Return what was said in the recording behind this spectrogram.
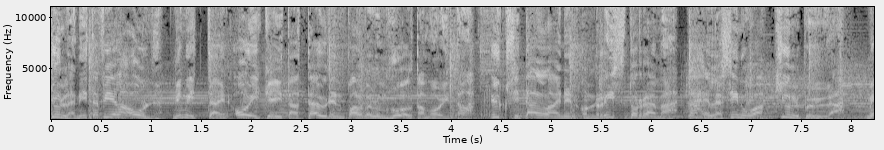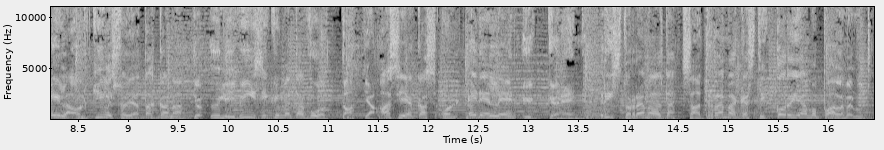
Kyllä niitä vielä on, nimittäin oikeita täyden palvelun huoltamoita. Yksi tällainen on Risto Rämä, lähellä sinua, kylpyllä. Meillä on kilsoja takana jo yli 50 vuotta ja asiakas on edelleen ykkönen. Risto Rämältä saat rämäkästi korjaamopalvelut,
